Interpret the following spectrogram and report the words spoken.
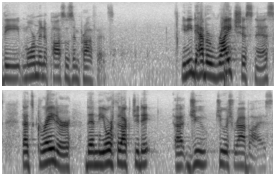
the Mormon apostles and prophets. You need to have a righteousness that's greater than the Orthodox uh, Jew- Jewish rabbis.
